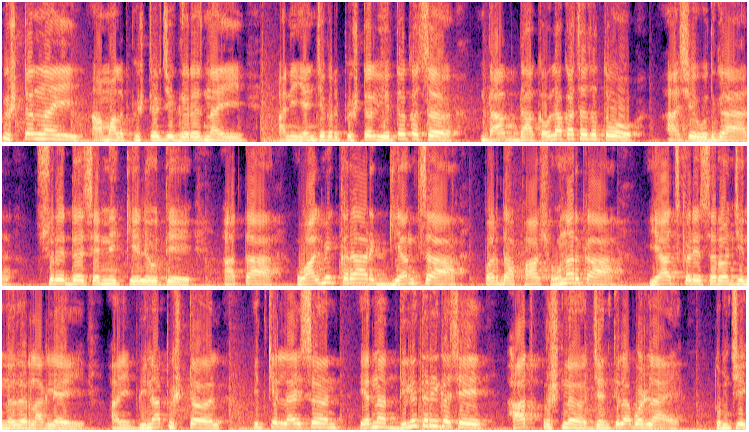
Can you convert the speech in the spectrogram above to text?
पिस्टल नाही आम्हाला पिस्टलची गरज नाही. आणि यांच्याकडे पिस्टल येतं कसं? दाग दाखवला कसा जातो? असे उद्गार सूर्यदस यांनी केले होते. आता वाल्मिक कराड गँगचा पर्दाफाश होणार का? याचकडे सर्वांची नजर लागली आहे. आणि बिना पिस्टल इतके लायसन यांना दिले तरी कसे? हाच प्रश्न जनतेला पडला आहे तुमची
